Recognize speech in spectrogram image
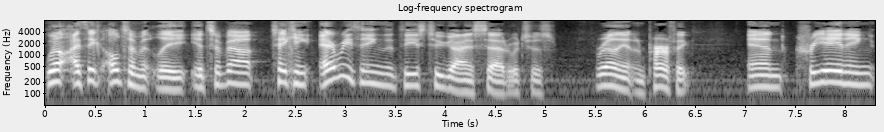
Well, I think ultimately it's about taking everything that these two guys said, which was brilliant and perfect, and creating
